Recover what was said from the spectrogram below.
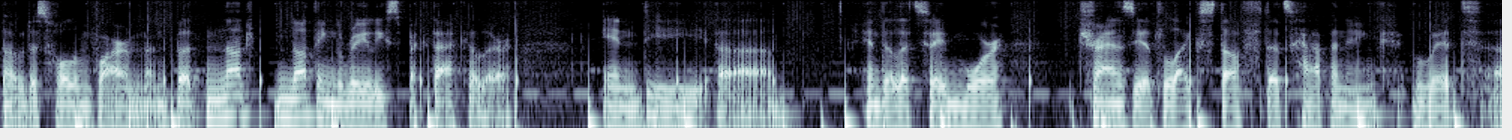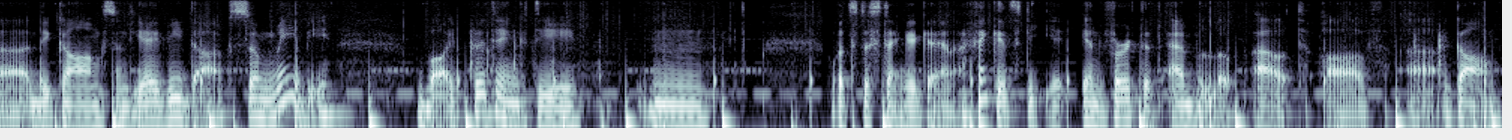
of this whole environment, but not nothing really spectacular in the uh, in the let's say more transient like stuff that's happening with uh, the gongs and the AV dogs. So maybe by putting the mm, what's this thing again? I think it's the inverted envelope out of uh, gong.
